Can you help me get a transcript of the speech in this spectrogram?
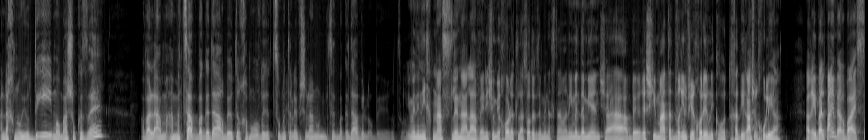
אנחנו יודעים, או משהו כזה, אבל המצב בגדה הרבה יותר חמור, ותשומת הלב שלנו נמצאת בגדה ולא ברצועה. אם אני נכנס לנעליו ואין לי שום יכולת לעשות את זה מן הסתם, אני מדמיין שהיה ברשימת הדברים שיכולים לקרות, חדירה של חוליה. הרי ב-2014,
